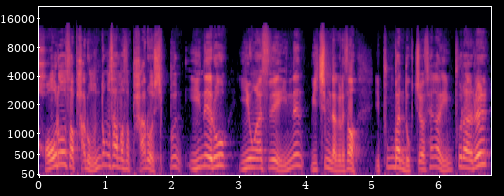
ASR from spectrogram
걸어서 바로 운동 삼아서 바로 10분 이내로 이용할 수 있는 위치입니다. 그래서 이 풍부한 녹지와 생활 인프라를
